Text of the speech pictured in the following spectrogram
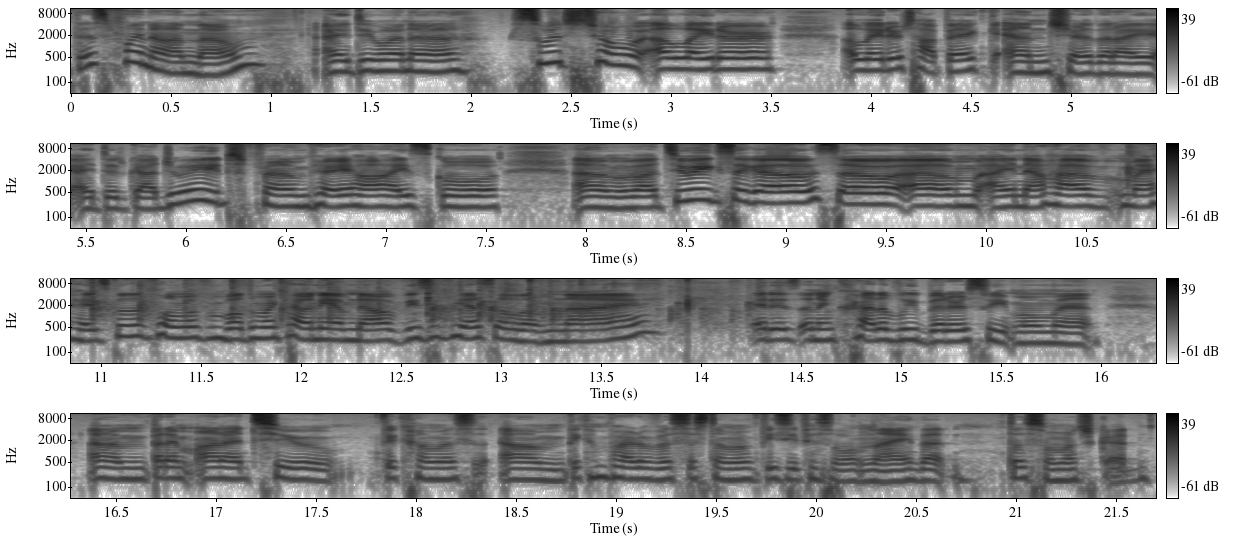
this point on, though, I do want to switch to a later, a later topic and share that I, I did graduate from Perry Hall High School um, about two weeks ago. So um, I now have my high school diploma from Baltimore County. I'm now a BCPS alumni. It is an incredibly bittersweet moment, um, but I'm honored to become a um, become part of a system of BCPS alumni that does so much good.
